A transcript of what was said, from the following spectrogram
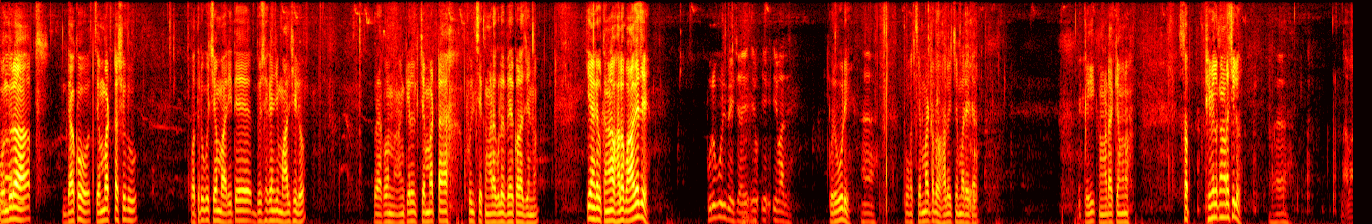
বন্ধুরা দেখো চেম্বারটা শুধু কতটুকু চেম্বার? এতে দুশো কেজি মাল ছিল। তো এখন আঙ্কেল চেম্বারটা খুলছে কাঁকড়াগুলো বের করার জন্য। কি আঙ্কেল কাঁকড়া ভালো পাওয়া গেছে? পুরোপুরি পেয়েছে এবারে। পুরোপুরি? হ্যাঁ। তোমার চেম্বারটা তো ভালোই চেম্বার এটা। দেখি কাঁকড়া কেমন। সব ফিমেল কাঁকড়া ছিল? হ্যাঁ। বাবা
